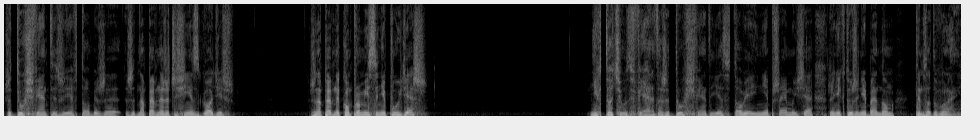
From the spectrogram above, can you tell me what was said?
że Duch Święty żyje w tobie, że, że na pewne rzeczy się nie zgodzisz, że na pewne kompromisy nie pójdziesz. Niech to cię utwierdza, że Duch Święty jest w tobie i nie przejmuj się, że niektórzy nie będą tym zadowoleni.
